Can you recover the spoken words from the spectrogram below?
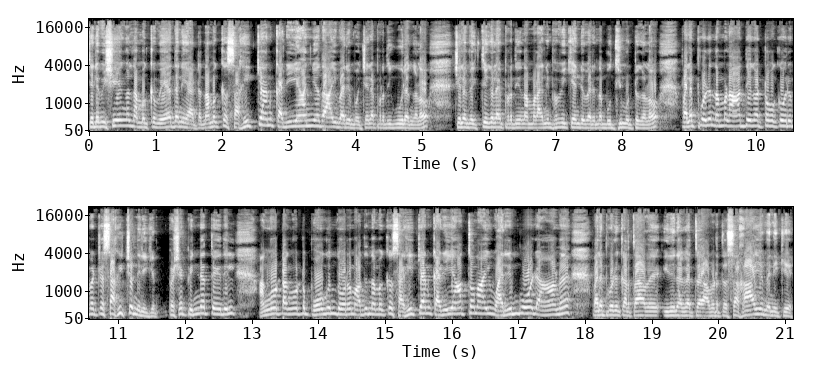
ചില വിഷയങ്ങൾ നമുക്ക് വേദനയായിട്ട് നമുക്ക് സഹിക്കാൻ കഴിയാഞ്ഞതായി വരുമ്പോൾ ചില പ്രതികൂലങ്ങളോ ചില വ്യക്തികളെ പ്രതി നമ്മൾ അനുഭവിക്കേണ്ടി വരുന്ന ബുദ്ധിമുട്ടുകളോ പലപ്പോഴും നമ്മൾ ആദ്യഘട്ടമൊക്കെ ഒരുപക്ഷെ സഹിച്ചെന്നിരിക്കും. പക്ഷെ പിന്നത്തേതിൽ അങ്ങോട്ടങ്ങോട്ട് പോകും തോറും അത് നമുക്ക് സഹിക്കാൻ കഴിയാത്തതായി വരുമ്പോഴാണ് പലപ്പോഴും കർത്താവ് ഇതിനകത്ത് അവിടുത്തെ സഹായം എനിക്ക്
